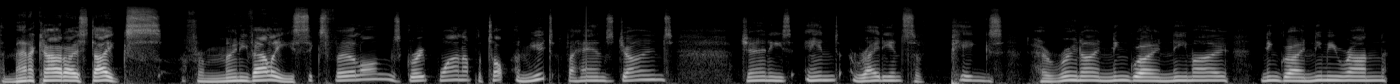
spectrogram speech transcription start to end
The Manikato Stakes from Moonee Valley, six furlongs, Group 1 up the top, a mute for Hans Jones. Journey's End, Radiance of Pigs, Haruno, Ningwo Nemo, Ningwo Nimi Run,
